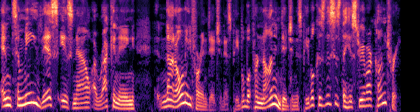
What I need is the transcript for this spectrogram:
And to me, this is now a reckoning, not only for indigenous people, but for non-indigenous people, because this is the history of our country.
